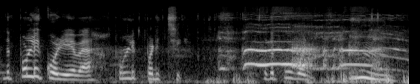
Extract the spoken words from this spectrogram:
ഇത് പുള്ളിക്കോഴിയവ പുള്ളിപ്പടിച്ച് 这个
